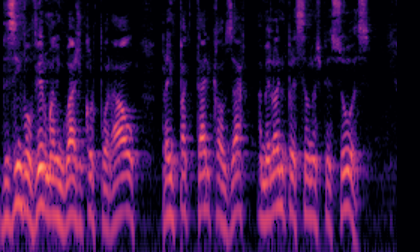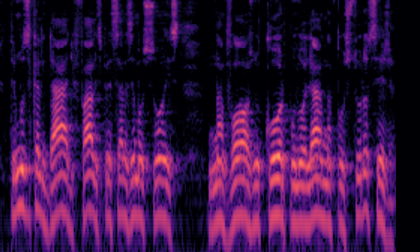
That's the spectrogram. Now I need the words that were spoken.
desenvolver uma linguagem corporal para impactar e causar a melhor impressão nas pessoas, ter musicalidade, fala, expressar as emoções na voz, no corpo, no olhar, na postura, ou seja,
